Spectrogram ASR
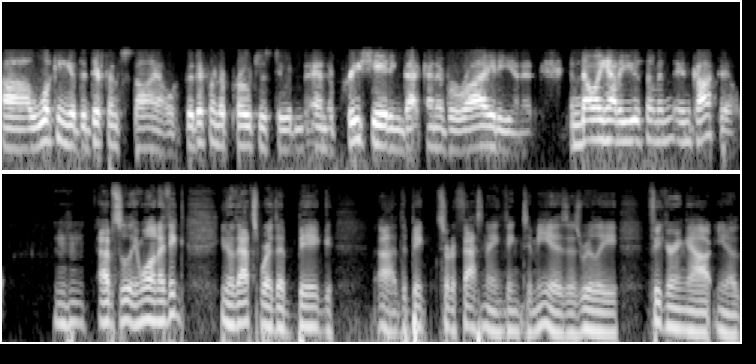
Uh, looking at the different styles, the different approaches to it, and, and, appreciating that kind of variety in it, and knowing how to use them in, in cocktails. Mm-hmm. Absolutely. Well, and I think you know that's where the big uh, the big sort of fascinating thing to me is is really figuring out you know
